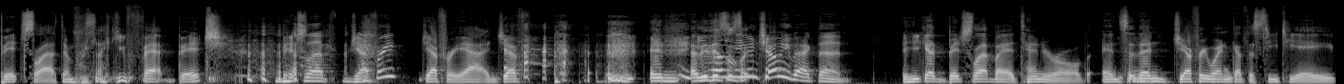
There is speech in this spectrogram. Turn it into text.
bitch slapped him. Was like, "You fat bitch." Bitch slap Jeffrey? Jeffrey, yeah, and Jeff. and I mean, he this wasn't was like, even chubby back then. he got bitch slapped by a 10 year old. And so then Jeffrey went and got the CTA,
